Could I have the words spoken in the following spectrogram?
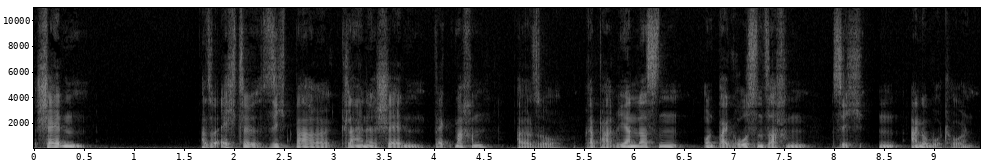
Schäden, also echte, sichtbare, kleine Schäden wegmachen, also reparieren lassen und bei großen Sachen sich ein Angebot holen,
